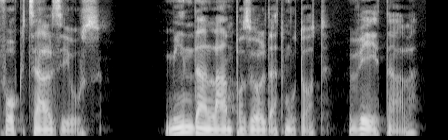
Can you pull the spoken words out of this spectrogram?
fok Celsius. Minden lámpa zöldet mutat. Vétel.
